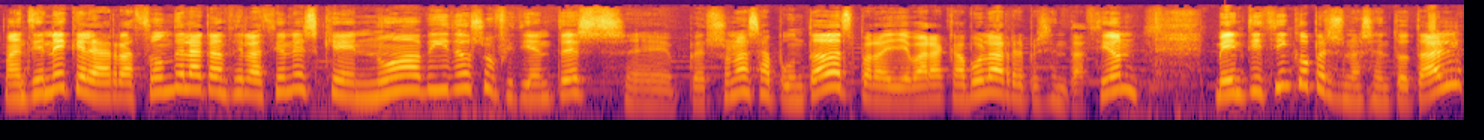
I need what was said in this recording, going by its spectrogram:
mantiene que la razón de la cancelación es que no ha habido suficientes eh, personas apuntadas para llevar a cabo la representación. 25 personas en total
